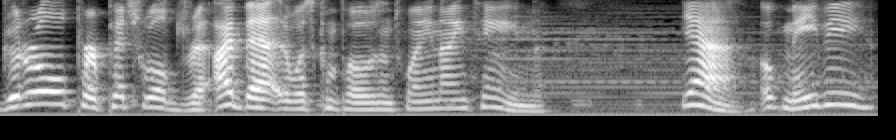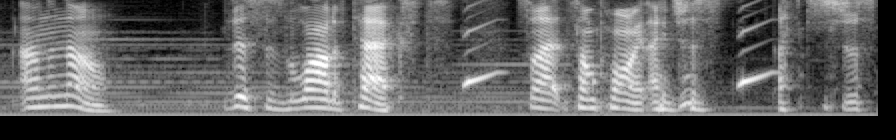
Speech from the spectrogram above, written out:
good old perpetual drift. I bet it was composed in 2019. Yeah, oh maybe I don't know. This is a lot of text, so at some point I just I just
